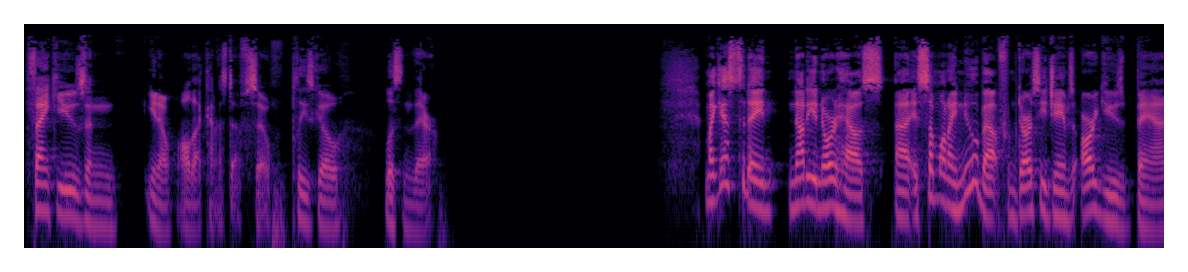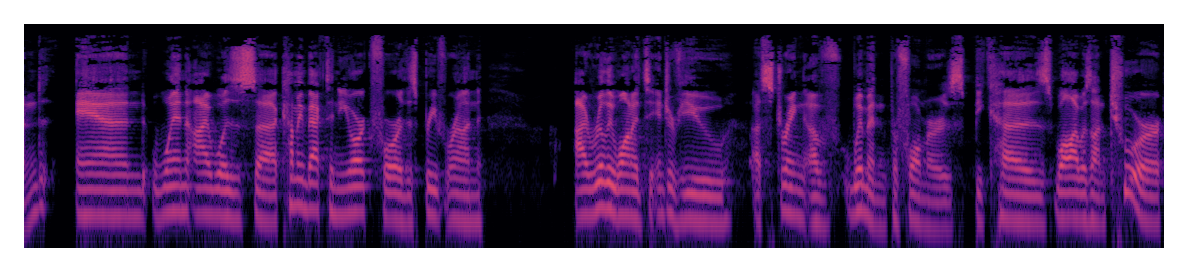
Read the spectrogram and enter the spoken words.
thank yous and, you know, all that kind of stuff. So please go listen there. My guest today, Nadje Noordhuis, uh, is someone I knew about from Darcy James Argue's band. And when I was uh, coming back to New York for this brief run, I really wanted to interview a string of women performers because while I was on tour,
